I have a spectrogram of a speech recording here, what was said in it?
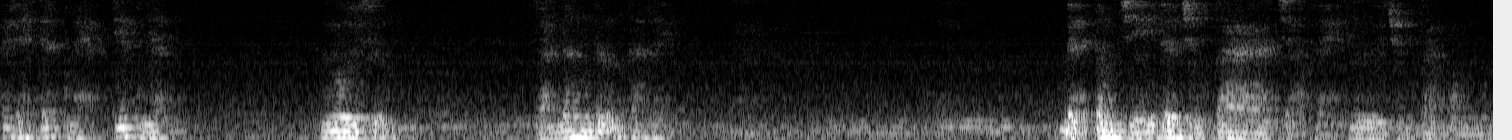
hãy để đất mẹ tiếp nhận, nuôi dưỡng và nâng đỡ ta lên để tâm trí đưa chúng ta trở về nơi chúng ta mong muốn.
